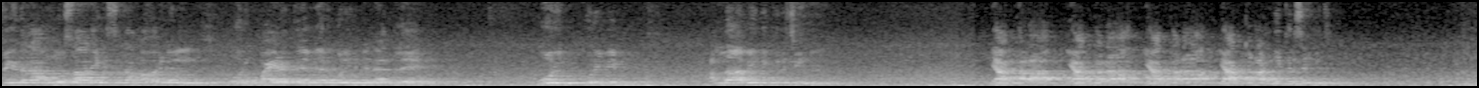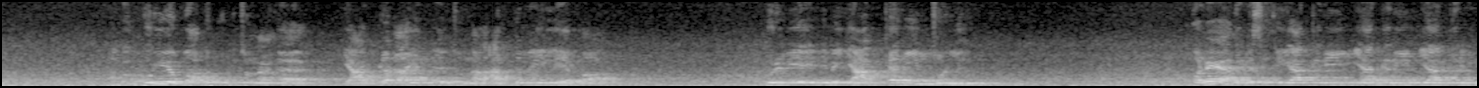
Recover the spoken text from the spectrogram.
செய்தனா மூசா அலி இஸ்லாம் அவர்கள் ஒரு பயணத்தை மேற்கொள்கின்ற நேரத்தில் ஒரு குருவி அல்ல திக்ரு செய்து யாக்கடா யாக்கடா யாக்கடா யாக்கடான்னு திக்ரு செஞ்சிச்சு அந்த குறியை பார்த்து கூப்பிட்டு சொன்னாங்க யாக்கடா என்று சொன்னால் அர்த்தமே இல்லையப்பா. குருவியே இனிமே யாக்கரின்னு சொல்லு. உடனே அதை என்ன செஞ்சு? யா கரீம் யா கரீம்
